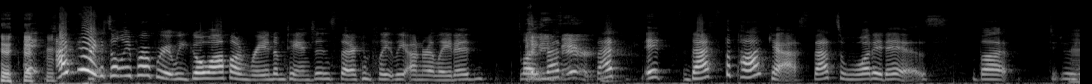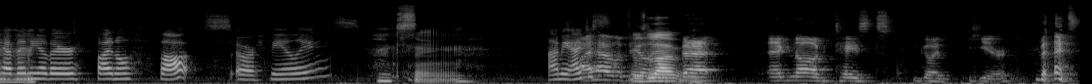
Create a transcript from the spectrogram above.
feel like it's only appropriate we go off on random tangents that are completely unrelated. Like mean, that's fair. that it that's the podcast. That's what it is. But do we have mm-hmm. any other final thoughts or feelings? Let's see. I mean, I just I just have a was feeling love- that eggnog tastes good here. That's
